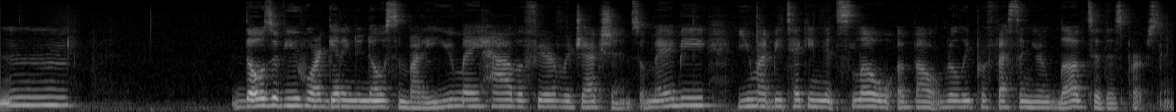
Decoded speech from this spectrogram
Mm, those of you who are getting to know somebody, you may have a fear of rejection. So maybe you might be taking it slow about really professing your love to this person.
